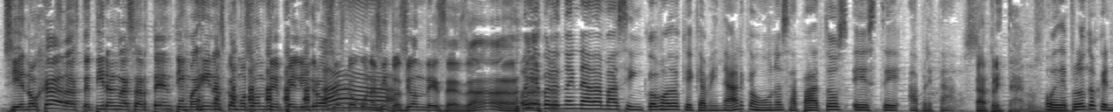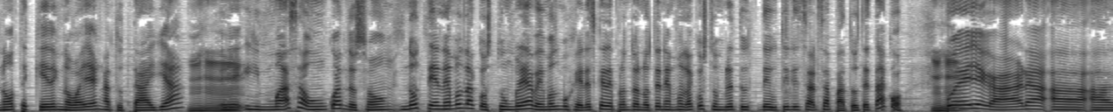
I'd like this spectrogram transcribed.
Si enojadas te tiran la sartén, te imaginas cómo son de peligrosas con una situación de esas. Ah. Oye, pero no hay nada más incómodo que caminar con unos zapatos este apretados. Apretados. O de pronto que no te queden, no vayan a tu talla. Eh, y más aún cuando son, no tenemos la costumbre, habemos mujeres que de pronto no tenemos la costumbre de, de utilizar zapatos de taco. Puede llegar a, a- a-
